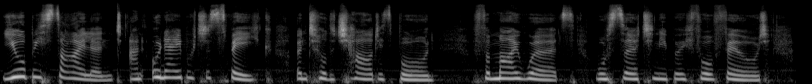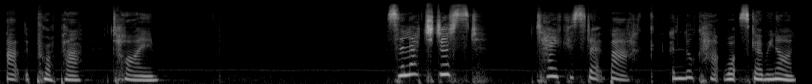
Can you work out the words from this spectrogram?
you will be silent and unable to speak until the child is born, for my words will certainly be fulfilled at the proper time. So let's just take a step back and look at what's going on.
